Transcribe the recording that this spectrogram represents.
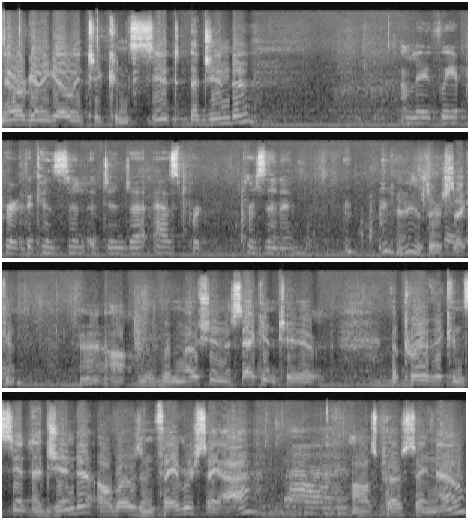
Now we're going to go into consent agenda. I move we approve the consent agenda as pre- presented. Okay, is there a second? All right, I'll- have a motion and a second to approve the consent agenda. All those in favor, say aye. Aye. All opposed, say no.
